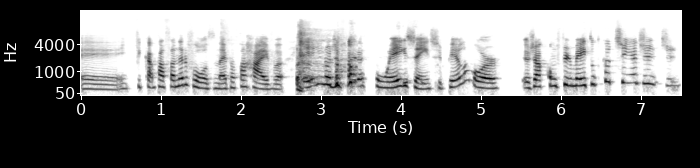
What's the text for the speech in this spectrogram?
É, ficar, passar nervoso, né? Passar raiva. Ele no de férias com o ex, gente, pelo amor. Eu já confirmei tudo que eu tinha de, de,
